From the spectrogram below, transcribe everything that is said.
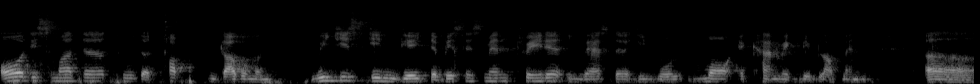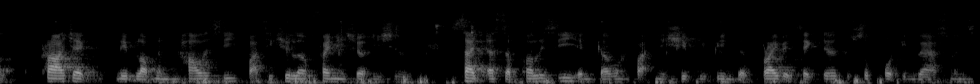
all this matter to the top government, which is engage the businessman, trader, investor, involve more economic development, uh, project development policy, particular financial issues, such as a policy and government partnership between the private sector to support investments.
